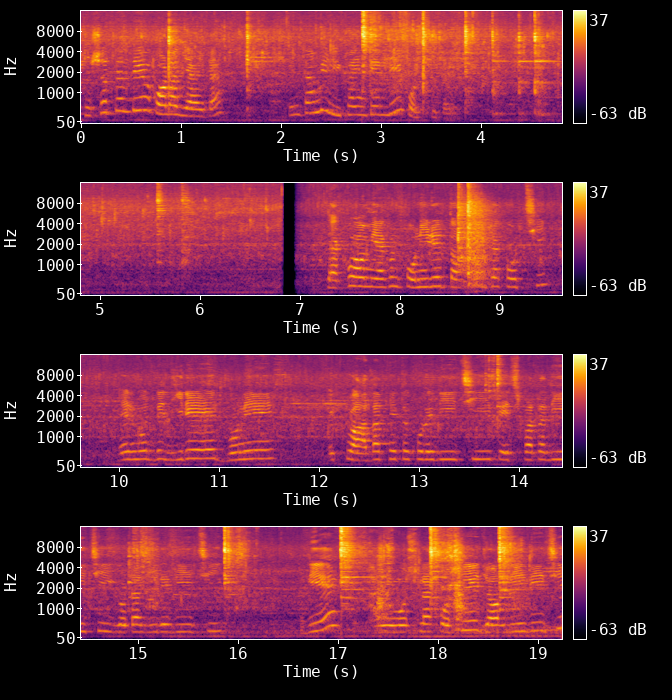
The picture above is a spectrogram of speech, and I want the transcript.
সরষের তেল দিয়েও করা যায় এটা, কিন্তু আমি রিফাইন তেল দিয়ে করছি তাই। দেখো, আমি এখন পনিরের তরকারিটা করছি। এর মধ্যে জিরে, ধনে, একটু আদা থেতো করে দিয়েছি, তেজপাতা দিয়েছি, গোটা জিরে দিয়েছি। দিয়ে আমি মশলা কষিয়ে জল দিয়ে দিয়েছি।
